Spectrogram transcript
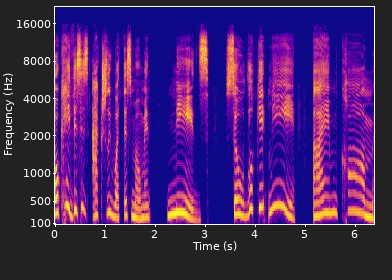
Okay, this is actually what this moment needs. So look at me. I'm calm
